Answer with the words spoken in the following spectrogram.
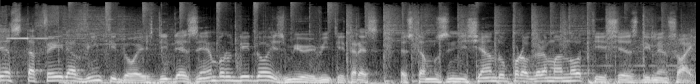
sexta-feira, 22 de dezembro de 2023. Estamos iniciando o programa Notícias de Lençóis.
